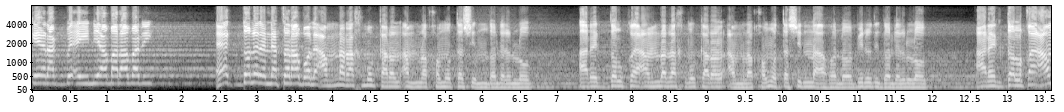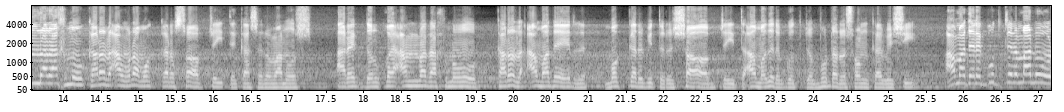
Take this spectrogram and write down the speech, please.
কে রাখবে এই নিয়ে আবার আবারই এক দলের নেতারা বলে, আমরা রাখব কারণ আমরা ক্ষমতাসীন দলের লোক। আরেক দল কয়, আমরা রাখব কারণ আমরা ক্ষমতাসীন না হলো বিরোধী দলের লোক। আরেক দল কয়, আমরা রাখব কারণ আমরা মক্কার সব চাইতে কাছের মানুষ। আরেক দল কয়, আমরা রাখব কারণ আমাদের মক্কার ভিতরে সব চাইতে আমাদের গোত্র ভোটার সংখ্যা বেশি। আমাদের গোত্রের মানুষ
